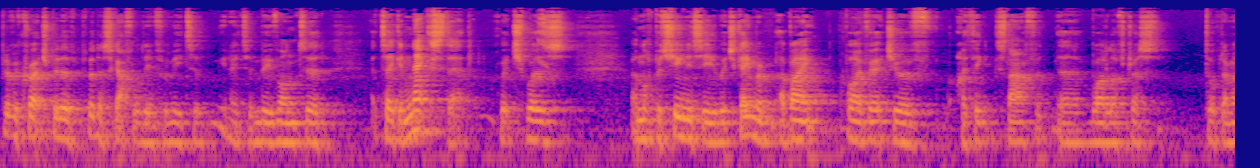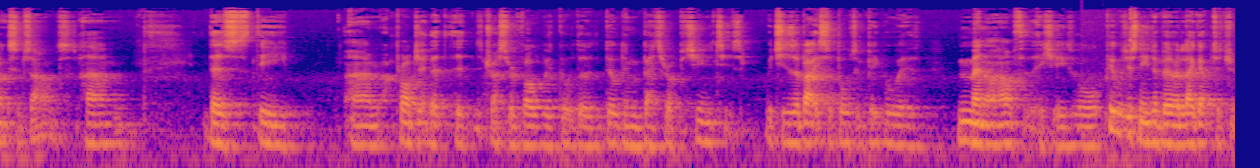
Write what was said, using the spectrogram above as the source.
bit of a crutch, bit of bit of scaffolding for me to you know to move on to take a next step, which was an opportunity which came about by virtue of I think staff at the Wildlife Trust talking amongst themselves. Um, there's the um, a project that the, the trust are involved with called the Building Better Opportunities, which is about supporting people with mental health issues, or people just need a bit of a leg up to tr-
